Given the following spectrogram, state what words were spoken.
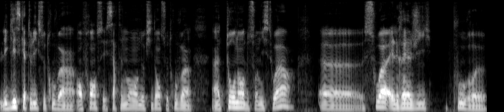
l'Église catholique se trouve en France et certainement en Occident se trouve un, un tournant de son histoire. soit elle réagit pour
